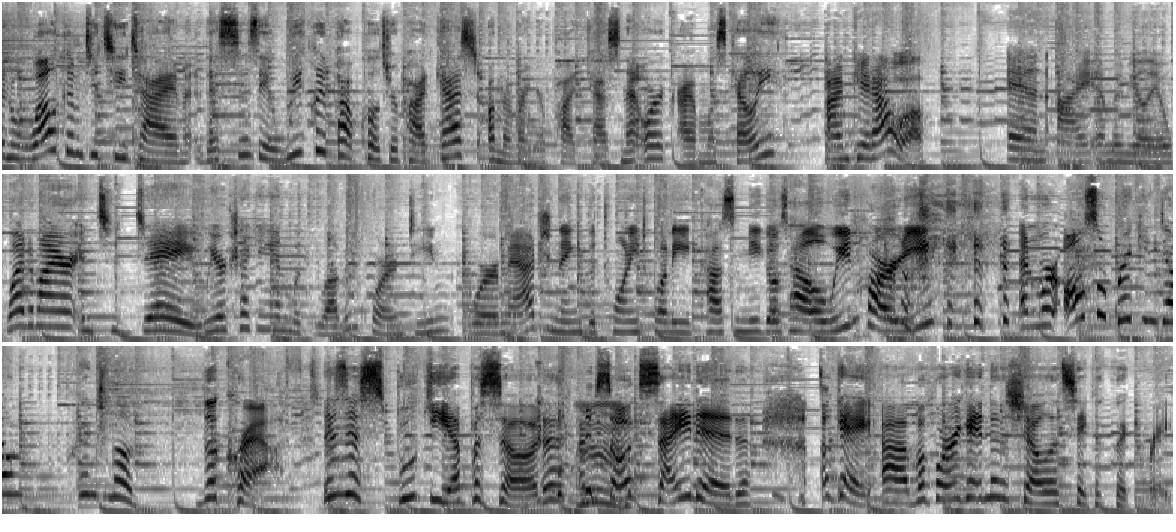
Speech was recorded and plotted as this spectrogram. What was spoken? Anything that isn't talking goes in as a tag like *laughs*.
and welcome to Tea Time. This is a weekly pop culture podcast on the Ringer Podcast Network. I'm Liz Kelly. I'm Kate Halliwell. And I am Amelia Wedemeyer. And today we are checking in with Love in Quarantine. We're imagining the 2020 Casamigos Halloween party. *laughs* and we're also breaking down cringe mode, the craft. This is a spooky episode. *laughs* I'm so excited. Okay, uh, before we get into the show, let's take a quick break.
